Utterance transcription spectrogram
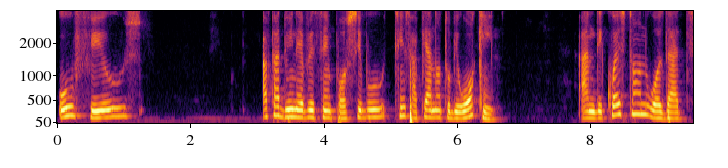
who feels after doing everything possible, things appear not to be working. And the question was that,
